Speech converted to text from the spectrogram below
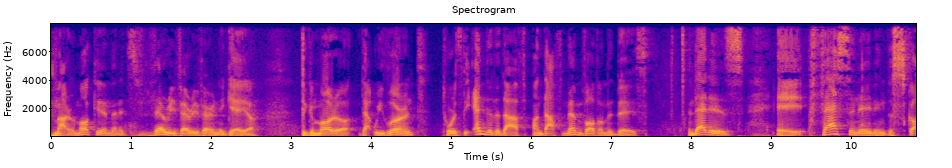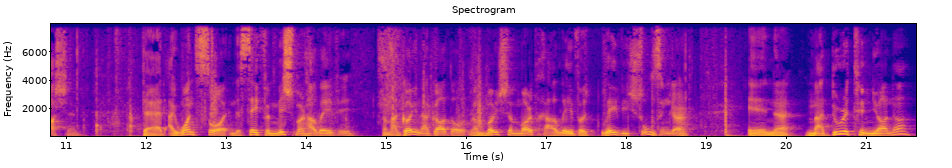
maramokim, and it's very, very, very negeya. The Gemara that we learned towards the end of the daf on daf mem vavam beis. And that is a fascinating discussion that I once saw in the Sefer Mishmar Halevi from Agoyin Agadol, Ramosha Mordcha Levi Schulzinger, in uh, Madura Tinyana,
